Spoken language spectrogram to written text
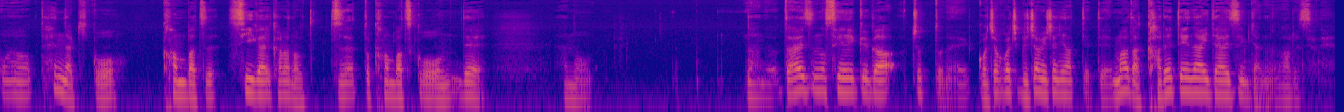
の変な気候干ばつ水害からのずっと干ばつ高温であのなんだろう大豆の生育がちょっとねごちゃごちゃぐちゃぐちゃになっててまだ枯れてない大豆みたいなのがあるんですよね。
